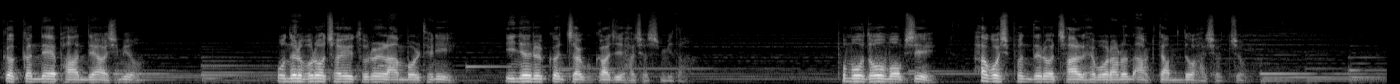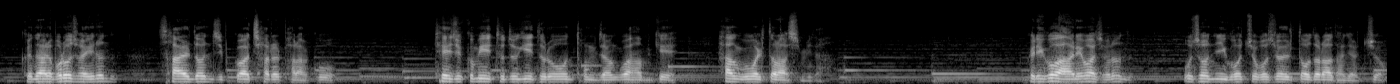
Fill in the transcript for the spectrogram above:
끝끝내 반대하시며 오늘부로 저희 둘을 안 볼 테니 인연을 끊자고까지 하셨습니다. 부모 도움 없이 하고 싶은 대로 잘 해보라는 악담도 하셨죠. 그날부로 저희는 살던 집과 차를 팔았고 퇴직금이 두둑이 들어온 통장과 함께 한국을 떠났습니다. 그리고 아내와 저는 우선 이곳저곳을 떠돌아다녔죠.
